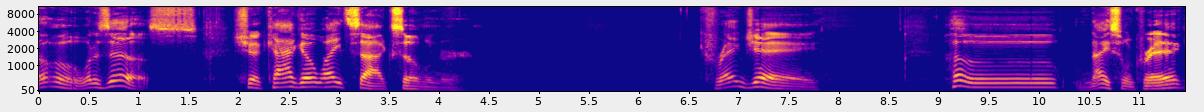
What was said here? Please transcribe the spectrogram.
Oh, what is this? Chicago White Sox owner. Craig J. Ho. Nice one, Craig.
